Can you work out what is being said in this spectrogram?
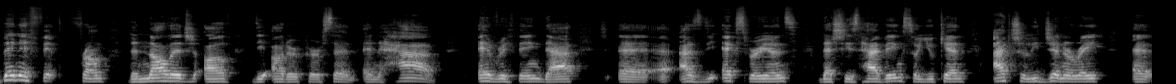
benefit from the knowledge of the other person and have everything that uh, as the experience that she's having. So you can actually generate a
